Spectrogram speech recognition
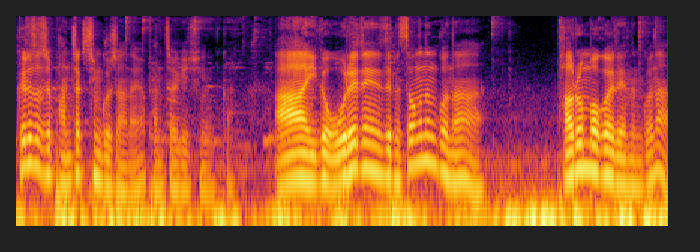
그래서 제 반짝 친구잖아요. 반짝이시니까. 아 이거 오래된 애들은 썩는구나. 바로 먹어야 되는구나.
